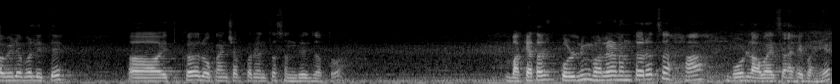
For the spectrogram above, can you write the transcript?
अवेलेबल इथे. इतकं लोकांच्यापर्यंत संदेश जातो. बाकी आता कोल्ड्रिंक भरल्यानंतरच हा बोर्ड लावायचा आहे बाहेर.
